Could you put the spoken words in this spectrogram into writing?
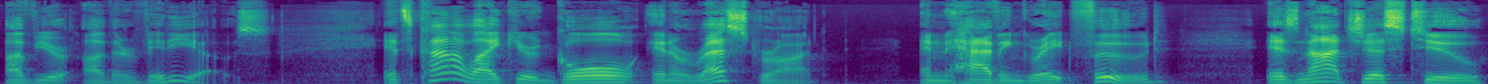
of your other videos. It's kind of like your goal in a restaurant and having great food is not just to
